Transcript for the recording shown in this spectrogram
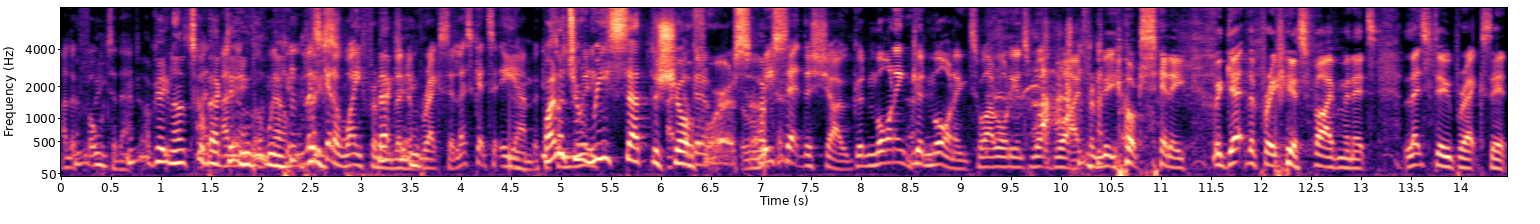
I look forward be- to that. Okay, now let's go I- back I to look- England now. can- let's get away from Back England and Brexit. Let's get to EM. Because Why don't you really- reset the show for us? Okay. Reset the show. Good morning, good morning to our audience worldwide from New York City. Forget the previous five minutes. Let's do Brexit.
